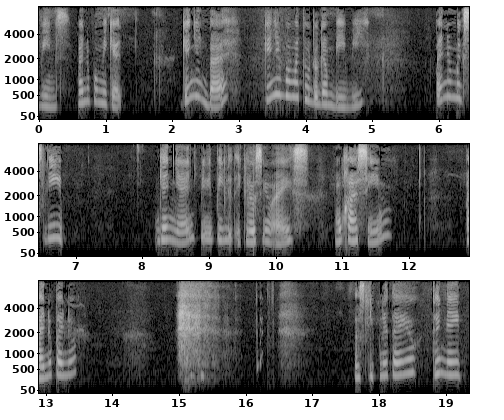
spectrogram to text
Vince? Paano pumikit? Ganyan ba? Ganyan ba matulog ang baby? Paano mag-sleep? Ganyan? Pinipilit i-close yung eyes? Mukha sim? Paano, paano? o, sleep na tayo. Good night.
